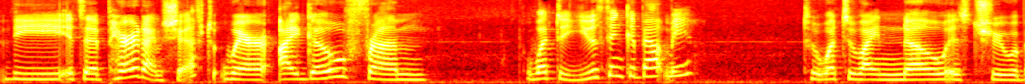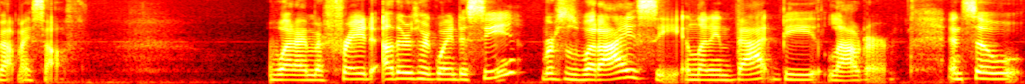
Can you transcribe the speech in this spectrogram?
the it's a paradigm shift where I go from what do you think about me to what do I know is true about myself. What I'm afraid others are going to see versus what I see, and letting that be louder. And so,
